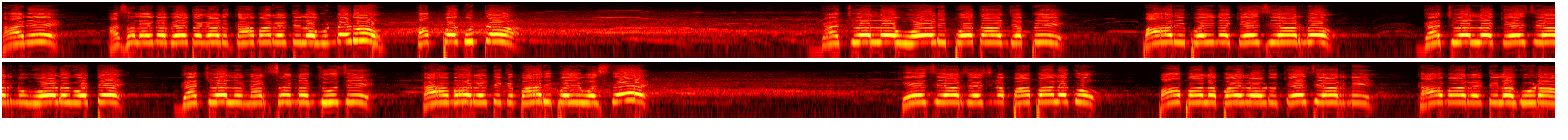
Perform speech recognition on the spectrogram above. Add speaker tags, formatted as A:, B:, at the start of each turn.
A: కానీ అసలైన వేటగాడు కామారెడ్డిలో ఉండడు తప్పకుండా గజ్వల్లో ఓడిపోతా అని చెప్పి పారిపోయిన కేసీఆర్ను గజ్వల్లో కేసీఆర్ను ఓడగొట్టే గజ్వల్ నర్సన్నను చూసి కామారెడ్డికి పారిపోయి వస్తే కేసీఆర్ చేసిన పాపాలకు పాపాల పైరోడు కేసీఆర్ని కామారెడ్డిలో కూడా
